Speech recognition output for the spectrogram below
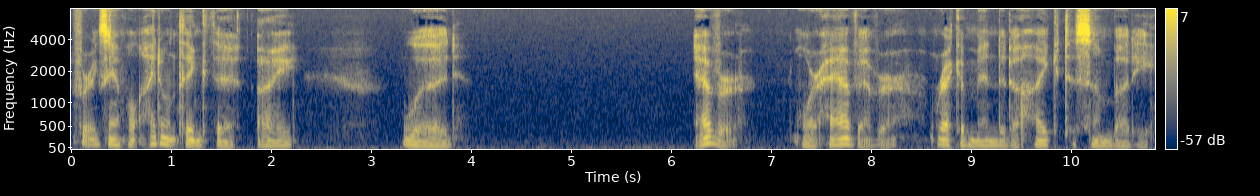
For example, I don't think that I would ever or have ever recommended a hike to somebody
